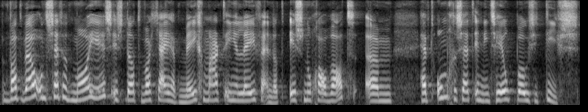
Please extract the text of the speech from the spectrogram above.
Wat wel ontzettend mooi is, is dat wat jij hebt meegemaakt in je leven, en dat is nogal wat, ehm, hebt omgezet in iets heel positiefs.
